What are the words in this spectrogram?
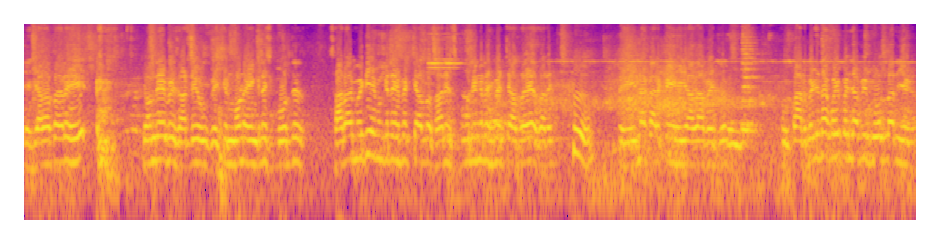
ਤੇ ਜ਼ਿਆਦਾਤਰ ਇਹ ਚਾਹੁੰਦੇ ਆ ਵੀ ਸਾਡੇ ਓਕੇਸ਼ਨ ਮੋਣ ਇੰਗਲਿਸ਼ ਬੋਲਦੇ ਸਾਰਾ ਮੀਡੀਅਮ ਇੰਗਲਿਸ਼ ਵਿੱਚ ਚੱਲਦਾ ਸਾਰੇ ਸਕੂਲ ਇੰਗਲਿਸ਼ ਵਿੱਚ ਚੱਲ ਰਹੇ ਆ ਸਾਰੇ। ਤੇ ਇਹਨਾਂ ਕਰਕੇ ਇਹ ਜ਼ਿਆਦਾ ਵਿੱਚ ਉਹ ਘਰ ਵਿੱਚ ਤਾਂ ਕੋਈ ਪੰਜਾਬੀ ਬੋਲਦਾ ਨਹੀਂ ਹੈਗਾ।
